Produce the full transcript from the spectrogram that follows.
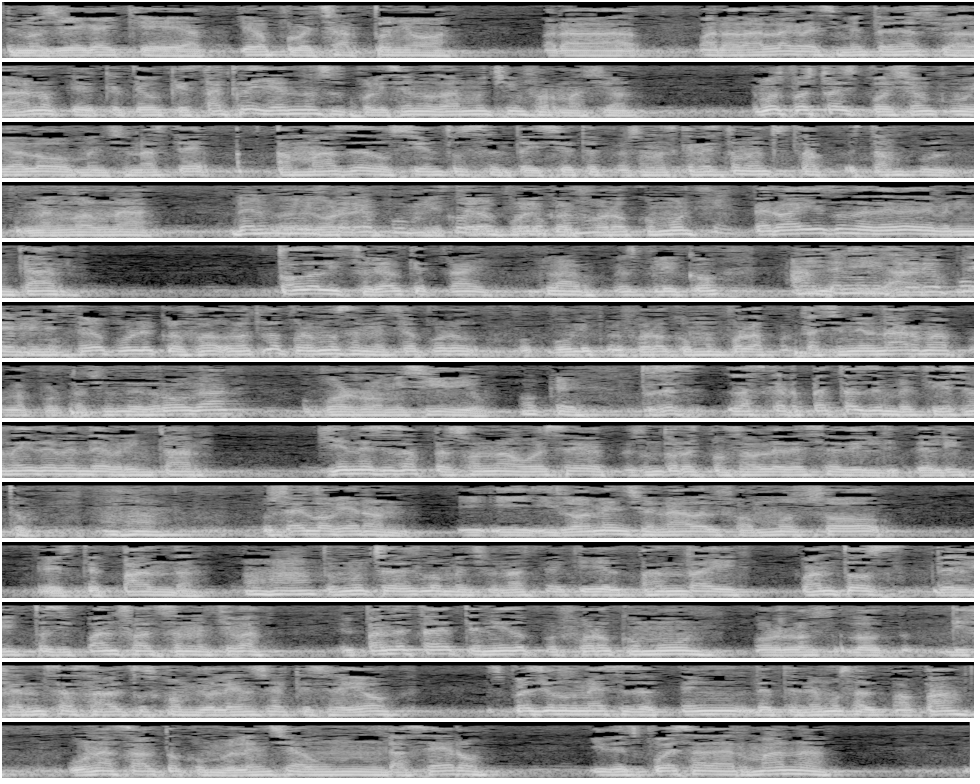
que nos llega y que quiero aprovechar, Toño, para, para darle agradecimiento también al ciudadano que, que, tengo, que está creyendo en sus policías, nos da mucha información. Hemos puesto a disposición, como ya lo mencionaste, a más de 267 personas que en este momento está, están pugnando una del Ministerio Público, Ministerio del Público del Foro Común. Sí. Pero ahí es donde debe de brincar todo el historial que trae. Claro. ¿Me explico? Ante el Ministerio y, Público. El Ministerio Público del Foro. Nosotros lo ponemos al Ministerio Público del Foro Común por la aportación de un arma, por la aportación de droga por el homicidio. Ok. Entonces, las carpetas de investigación ahí deben de brincar. ¿Quién es esa persona o ese presunto responsable de ese delito? Ajá. Ustedes lo vieron y, y, y lo he mencionado, el famoso este panda. Ajá. Tú muchas veces lo mencionaste aquí, el panda y cuántos delitos y cuántos falsas mentiras. El panda está detenido por foro común, por los, los, diferentes asaltos con violencia que se dio. Después de unos meses deten, detenemos al papá, un asalto con violencia a un gasero, y después a la hermana.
